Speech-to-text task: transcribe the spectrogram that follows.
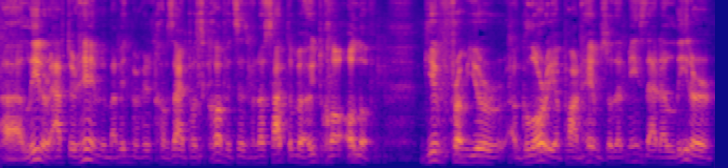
uh, leader after him. It says, "Give from your glory upon him." So that means that a leader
